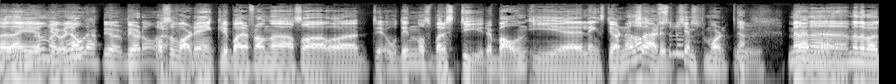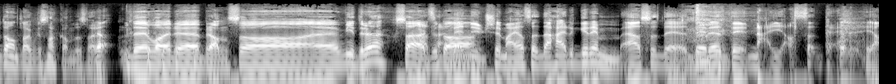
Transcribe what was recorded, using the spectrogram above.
nei, nei, det Bjørdal. ja. Bjør- Bjørdal, Og så var det egentlig bare fra eh, altså, Odin og så bare styre ballen i eh, lengste hjørne, så er det et kjempemål. Ja. Mm. Men, Men, eh, eh, men det var jo et annet lag vi snakka om, dessverre. Ja, det var uh, Brann, så uh, videre så er Altså, du da men unnskyld meg, altså. Det her grem... Altså, det, dere det, Nei, altså det, ja.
